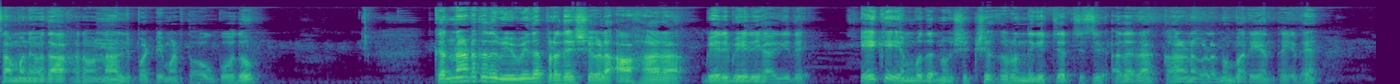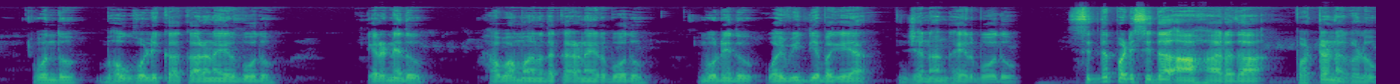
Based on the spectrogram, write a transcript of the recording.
ಸಾಮಾನ್ಯವಾದ ಆಹಾರವನ್ನು ಅಲ್ಲಿ ಪಟ್ಟಿ ಮಾಡ್ತಾ ಹೋಗ್ಬೋದು. ಕರ್ನಾಟಕದ ವಿವಿಧ ಪ್ರದೇಶಗಳ ಆಹಾರ ಬೇರೆ ಬೇರೆಯಾಗಿದೆ ಏಕೆ ಎಂಬುದನ್ನು ಶಿಕ್ಷಕರೊಂದಿಗೆ ಚರ್ಚಿಸಿ ಅದರ ಕಾರಣಗಳನ್ನು ಬರೆಯಂತ ಇದೆ. ಒಂದು, ಭೌಗೋಳಿಕ ಕಾರಣ ಇರ್ಬೋದು. ಎರಡನೇದು, ಹವಾಮಾನದ ಕಾರಣ ಇರ್ಬೋದು. ಮೂರನೇದು, ವೈವಿಧ್ಯ ಬಗೆಯ ಜನಾಂಗ ಇರ್ಬೋದು. ಸಿದ್ಧಪಡಿಸಿದ ಆಹಾರದ ಪಟ್ಟಣಗಳು.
